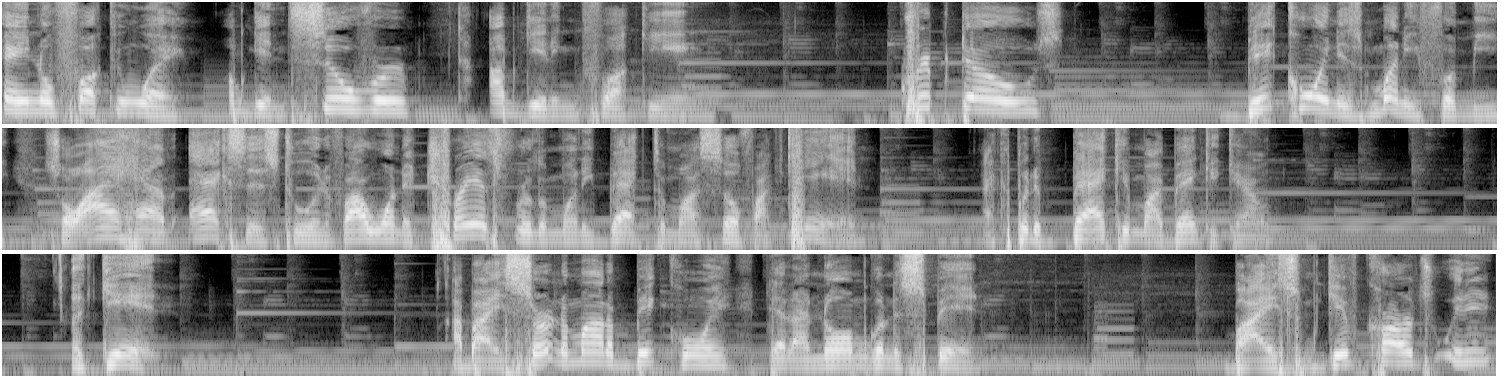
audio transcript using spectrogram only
Ain't no fucking way. I'm getting silver. I'm getting fucking cryptos. Bitcoin is money for me, so I have access to it. If I want to transfer the money back to myself, I can. I can put it back in my bank account. Again, I buy a certain amount of Bitcoin that I know I'm going to spend. Buy some gift cards with it,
